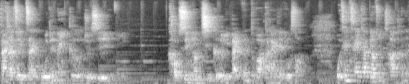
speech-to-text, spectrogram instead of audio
大家最在乎的那一个，就是你考试你要及格一百分的话，大概在多少呢？我在猜，它标准差可能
